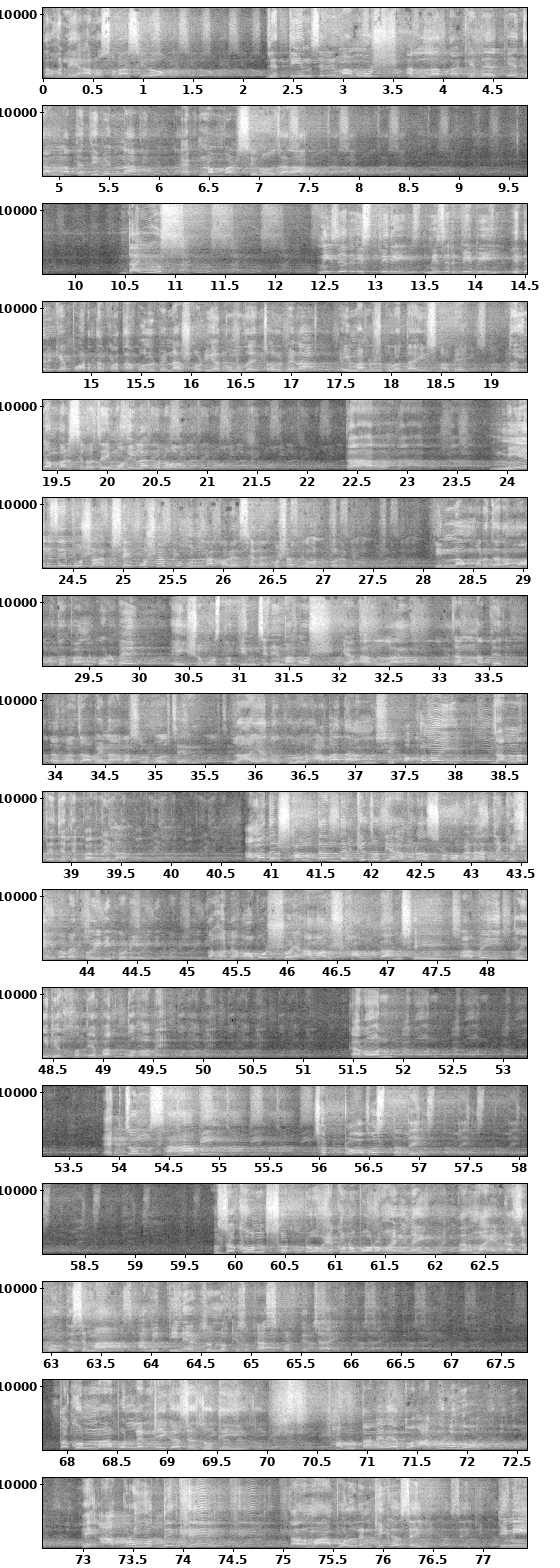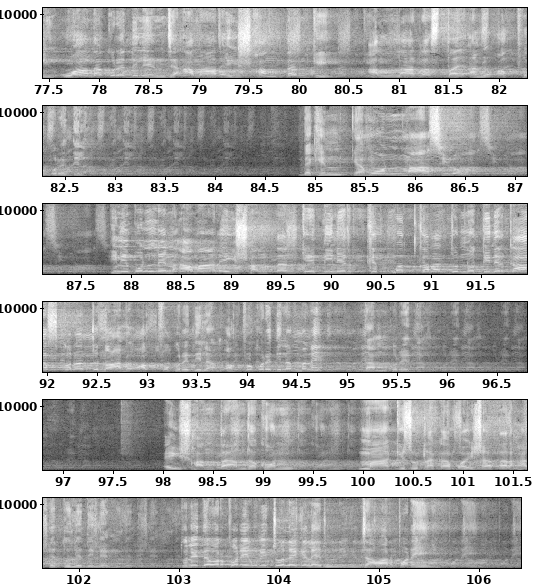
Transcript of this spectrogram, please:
তাহলে আলোচনা ছিল যে তিন শ্রেণির মানুষ আল্লাহ তাকেদেরকে জান্নাতে দিবেন না। এক নম্বর ছিল যারা? দায়ুস। নিজের স্ত্রী, নিজের বিবি এদেরকে পর্দার কথা বলবে না, শরিয়াত অনুযায়ী চলবে না, এই মানুষগুলো দায়ুস হবে। দুই নম্বর ছিল যে মহিলাগুলো, তার মেয়ের যে পোশাক, সেই পোশাক গ্রহণ না করে ছেলের পোশাক গ্রহণ করবে। তিন নম্বর যারা মদ্যপান করবে, এই সমস্ত তিন শ্রেণির মানুষকে আল্লাহ জান্নাতে তারা যাবে না। রাসুল বলছেন, লা ইয়াদখুলুল আবাদান সে কখনোই জান্নাতে যেতে পারবে না। আমাদের সন্তানদেরকে যদি আমরা ছোটবেলা থেকে সেইভাবে তৈরি করি, তাহলে অবশ্যই আমার সন্তান সেইভাবেই তৈরি হতে বাধ্য হবে। কারণ একজন সাহাবি ছোট্ট অবস্থাতে যখন ছোট্ট, এখনও বড় হয় নাই, তার মায়ের কাছে বলতেছে, মা, আমি দিনের জন্য কিছু কাজ করতে চাই। তখন মা বললেন, ঠিক আছে, যদি সন্তানের এত আগ্রহ, এই আগ্রহ দেখে তার মা বললেন, ঠিক আছে। তিনি ওয়াদা করে দিলেন যে, আমার এই সন্তানকে আল্লাহ রাস্তায় আমি অক্ষ করে দিলাম। দেখেন কেমন মা ছিল। তিনি বললেন, আমার এই সন্তানকে দিনের খেদমত করার জন্য, দিনের কাজ করার জন্য আমি অক্ষ করে দিলাম। অক্ষ করে দিলাম মানে দান করে দিলাম। এই সন্তান যখন মা কিছু টাকা, পয়সা তার হাতে তুলে দিলেন, তুলে দেওয়ার পরে উনি চলে গেলেন। যাওয়ার পরে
